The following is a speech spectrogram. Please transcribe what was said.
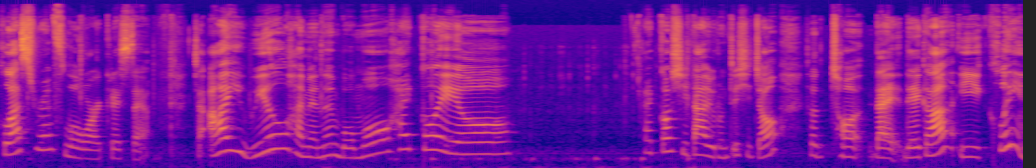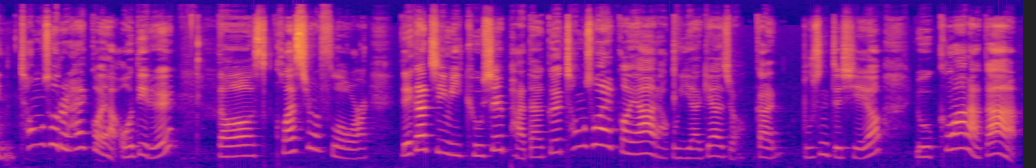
classroom floor 그랬어요. 자, I will 하면은 뭐뭐 할 거예요. 할 것이다 이런 뜻이죠. 그래서 저 나, 내가 이 clean 청소를 할 거야. 어디를? The classroom floor. 내가 지금 이 교실 바닥을 청소할 거야라고 이야기하죠. 그러니까 무슨 뜻이에요? 요 클라라가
